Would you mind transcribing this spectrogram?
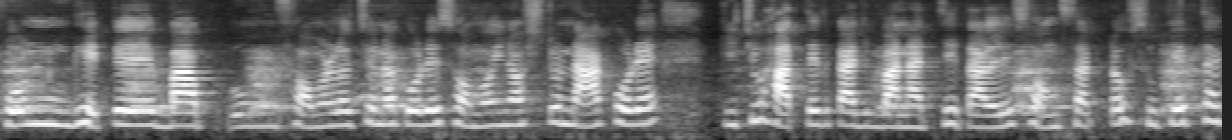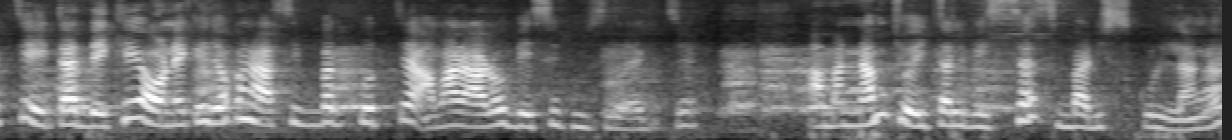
ফোন ঘেটে বা সমালোচনা করে, সময় নষ্ট না করে কিছু হাতের কাজ বানাচ্ছে, তাহলে সংসারটাও সুখের থাকছে। এটা দেখে অনেকে যখন আশীর্বাদ করছে, আমার আরও বেশি খুশি লাগছে। আমার নাম চৈতাল বিশ্বাস বাড়ি স্কুল স্কুললাঙ্গা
